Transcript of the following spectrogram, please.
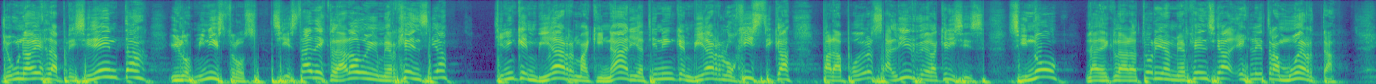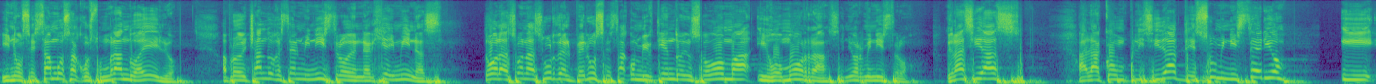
de una vez la presidenta y los ministros. Si está declarado en emergencia, tienen que enviar maquinaria, tienen que enviar logística para poder salir de la crisis. Si no, la declaratoria de emergencia es letra muerta y nos estamos acostumbrando a ello. Aprovechando que está el ministro de Energía y Minas, toda la zona sur del Perú se está convirtiendo en Sodoma y Gomorra, señor ministro. Gracias a la complicidad de su ministerio y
